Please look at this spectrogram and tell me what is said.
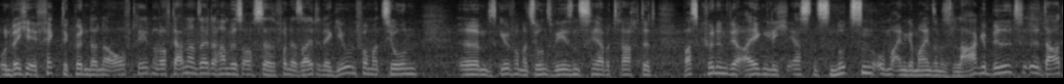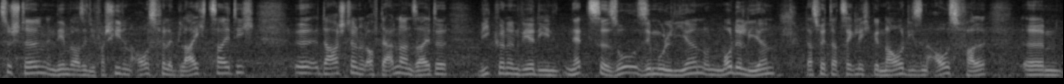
und welche Effekte können dann da auftreten. Und auf der anderen Seite haben wir es auch von der Seite der Geoinformation, ähm, des Geoinformationswesens her betrachtet, was können wir eigentlich erstens nutzen, um ein gemeinsames Lagebild äh, darzustellen, indem wir also die verschiedenen Ausfälle gleichzeitig äh, darstellen und auf der anderen Seite, wie können wir die Netze so simulieren und modellieren, dass wir tatsächlich genau diesen Ausfall ähm,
